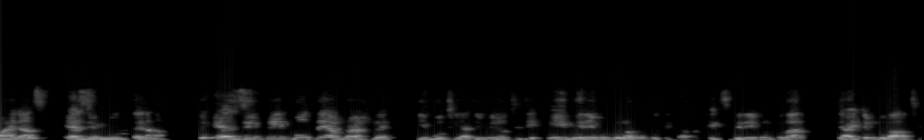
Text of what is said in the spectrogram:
মাইনাস অ্যাজিউম মিন তাই না? তো অ্যাজিউম মিন বলতে আমরা আসলে কি বুঝি? অ্যাজিউম মিন হচ্ছে যে এই ভেরিয়েবলগুলোর মধ্যে থেকে অর্থাৎ এক্স ভেরিয়েবলগুলার যে আইটেমগুলো আছে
